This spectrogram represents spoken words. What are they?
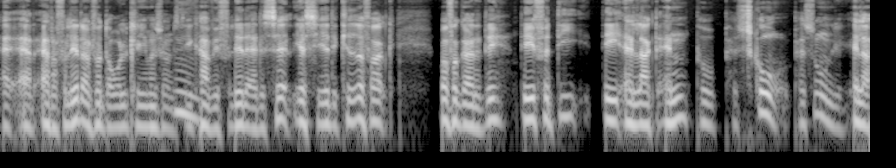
er, er der for lidt eller for dårlig klimajournalistik? Mm. Har vi for lidt af det selv? Jeg siger, det keder folk. Hvorfor gør det det? Det er fordi, det er lagt an på person, personlig, eller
